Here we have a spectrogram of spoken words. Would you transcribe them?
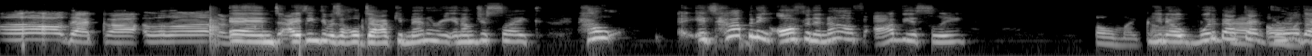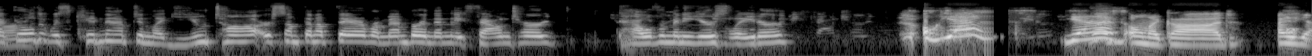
Oh, that ugh, and I think there was a whole documentary, and I'm just like, how it's happening often enough, obviously. Oh my god. You know, what about that, oh girl? my that God. girl that was kidnapped in like Utah or something up there, remember? And then they found her however many years later. Oh yes. Yes. Like- oh my god. I, Oh, yeah,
